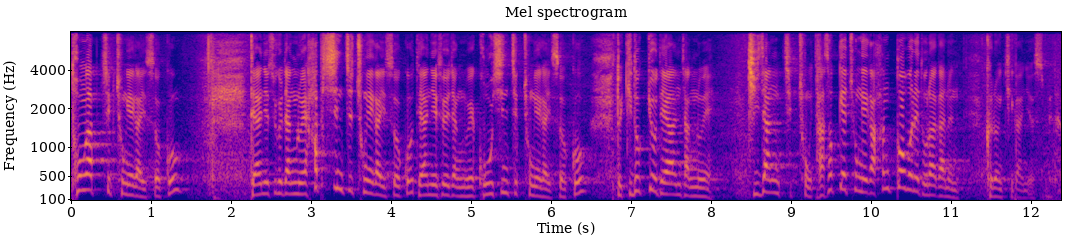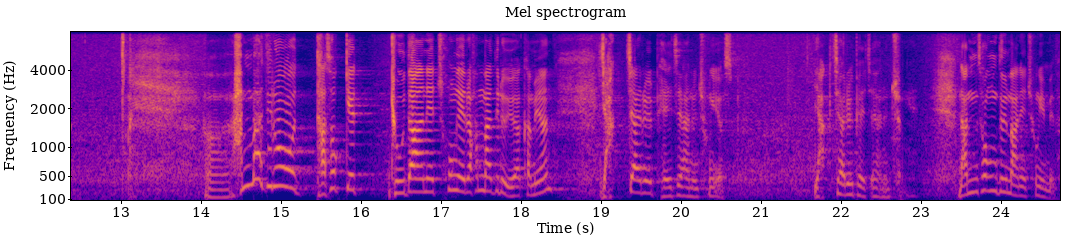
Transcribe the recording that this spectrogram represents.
통합 측 총회가 있었고 대한예수교 장로회 합신 측 총회가 있었고 대한예수교 장로회 고신 측 총회가 있었고 또 기독교 대한 장로회 기장 측 총회 다섯 개 총회가 한꺼번에 돌아가는 그런 기간이었습니다. 어, 한마디로 다섯 개 교단의 총회를 한마디로 요약하면 약자를 배제하는 총회였습니다. 약자를 배제하는 총회. 남성들만의 총회입니다.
